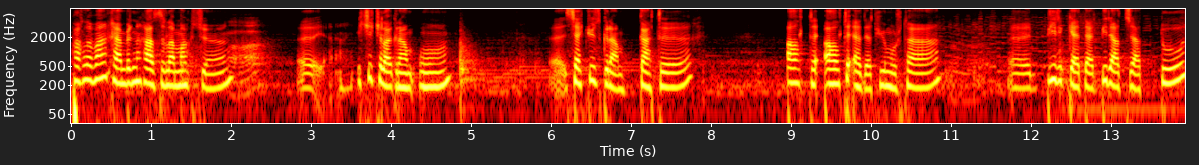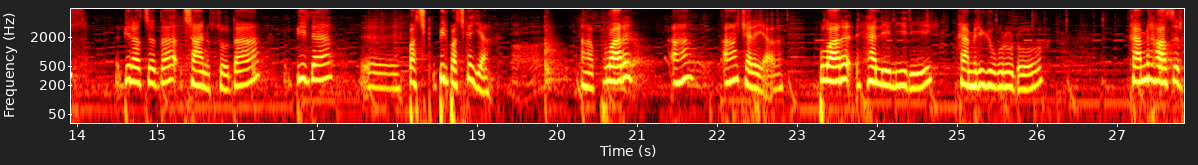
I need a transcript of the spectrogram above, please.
Paxlavanın xəmirini hazırlamaq üçün e, 2 kiloqram un, e, 800 qram qatıq, 6 6 ədəd yumurta, e, bir qədər, bir azca duz, bir azca da çayın soda, bir də e, başqa bir başqa yağ. Aha, bunları aha, aha kərə yağı. Bunları həll eləyirik, xəmiri yoğururuq. Xəmir hazır.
